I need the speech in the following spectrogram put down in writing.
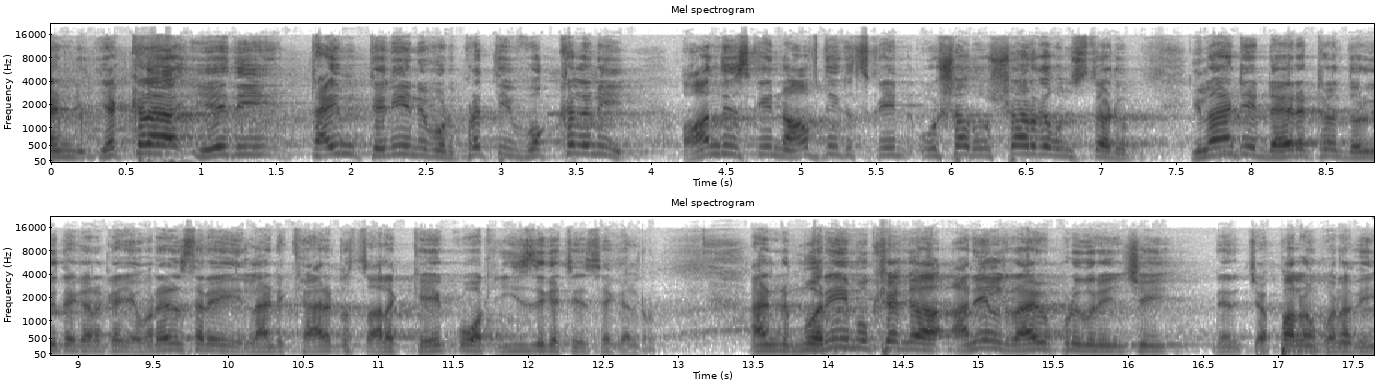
అండ్ ఎక్కడ ఏది టైం తెలియనివ్వడు. ప్రతి ఒక్కరిని on the screen off the screen హుషారు హుషారుగా ఉంచుతాడు. ఇలాంటి డైరెక్టర్లు దొరికితే కనుక ఎవరైనా సరే ఇలాంటి క్యారెక్టర్స్ చాలా కేక్ వాక్ ఈజీగా చేసేయగలరు. అండ్ మరీ ముఖ్యంగా అనిల్ రావిప్పుడు గురించి నేను చెప్పాలనుకున్నది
